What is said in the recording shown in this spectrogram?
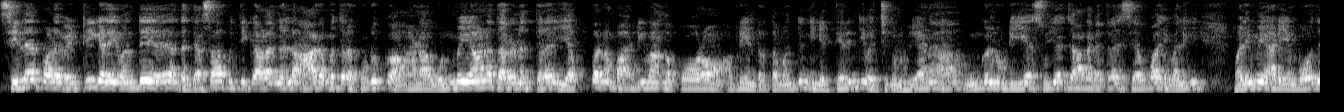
சில பல வெற்றிகளை வந்து அந்த தசாபுத்தி காலங்களில் ஆரம்பத்தில் கொடுக்கும். ஆனால் உண்மையான தருணத்தில் எப்போ நம்ம அடி வாங்க போகிறோம் அப்படின்றத வந்து நீங்கள் தெரிஞ்சு வச்சுக்கணும். ஏன்னா உங்களுடைய சுய ஜாதகத்தில் செவ்வாய் வலி வலிமை அடையும் போது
